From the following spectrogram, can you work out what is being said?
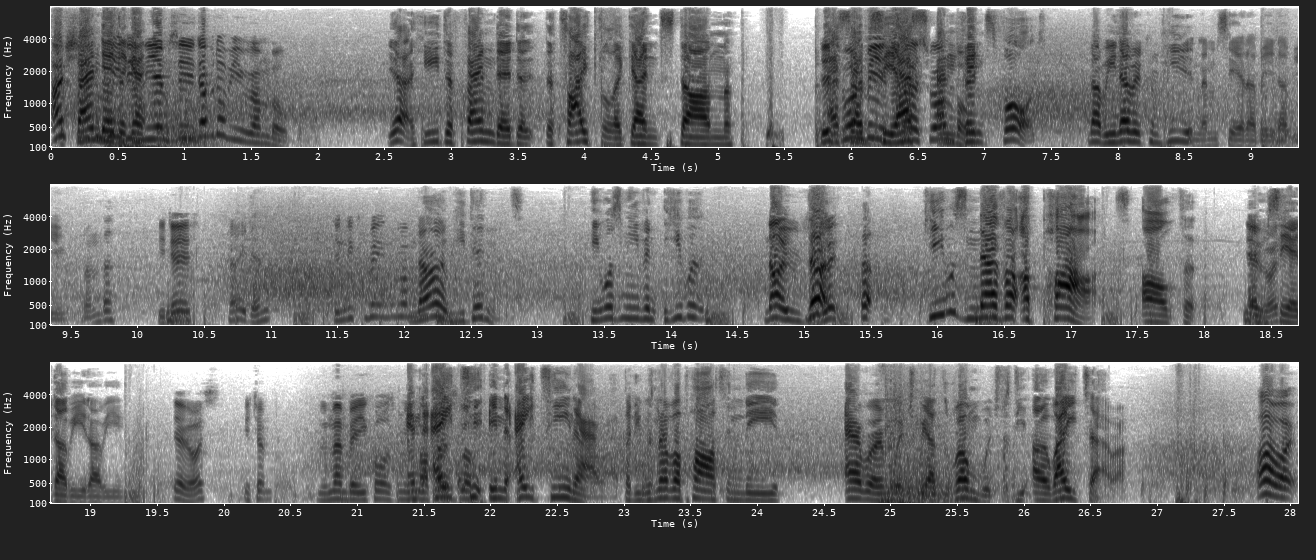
actually Defended in the MCW Rumble. Yeah, he defended the title against um This won't be his SMCS and Vince Ford. No, he never competed in MCW. Remember? He did. No, he didn't. Didn't he compete in the Rumble? No, he didn't. He wasn't even. He was. No. No, he was never a part of Yeah, he. MCAWW Yeah, he was. He took, remember, he calls me in my 18 love. in 18 era, but he was never part in the era in which we had the run, which was the 08 era. Oh, right.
